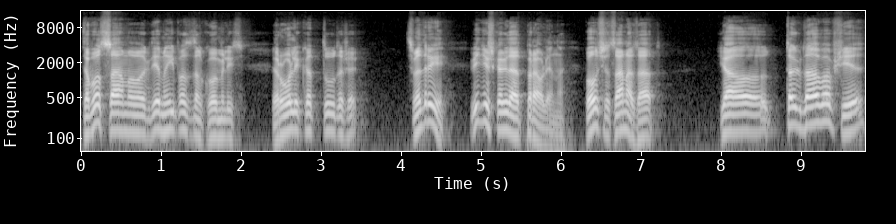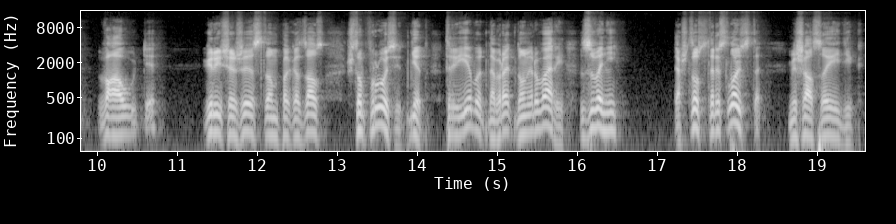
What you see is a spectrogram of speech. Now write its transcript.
того самого, где мы и познакомились. Ролик оттуда же. Смотри, видишь, когда отправлено? Полчаса назад. Я тогда вообще в ауте. Гриша жестом показал, что просит, нет, требует набрать номер Вари. Звони. Да что стряслось-то? Мешался Эдик.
